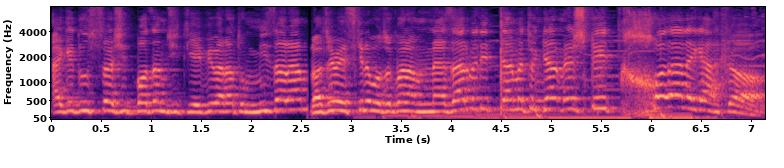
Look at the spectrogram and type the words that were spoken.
اگه دوست داشتید بازم جی تی وی براتون می‌ذارم. راجع به اسکین بزرگوارم نظر بدید. دمتون گرم. عشقید. خدا نگهدار.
